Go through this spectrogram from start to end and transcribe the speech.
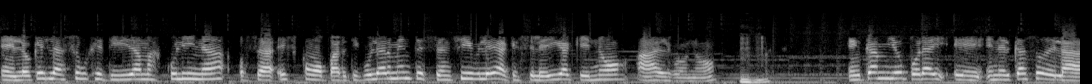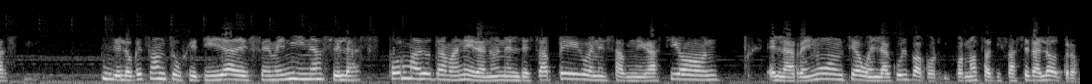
en lo que es la subjetividad masculina, o sea, es como particularmente sensible a que se le diga que no a algo, ¿no? En cambio, por ahí, eh, en el caso de las de lo que son subjetividades femeninas, se las forma de otra manera, ¿no? En el desapego, en esa abnegación, en la renuncia o en la culpa por, por no satisfacer al otro.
